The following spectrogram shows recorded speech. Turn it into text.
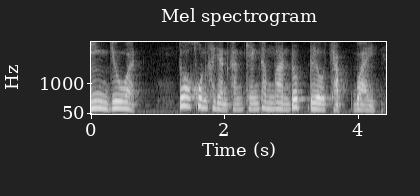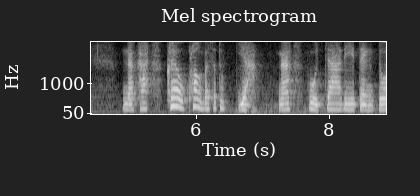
ยิ่งยวด ตัวคุณขยันขันแข็งทำงานรวดเร็วฉับไวนะคะ แคล่วคล่องไปซะทุกอย่างนะพูดจาดีแต่งตัว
